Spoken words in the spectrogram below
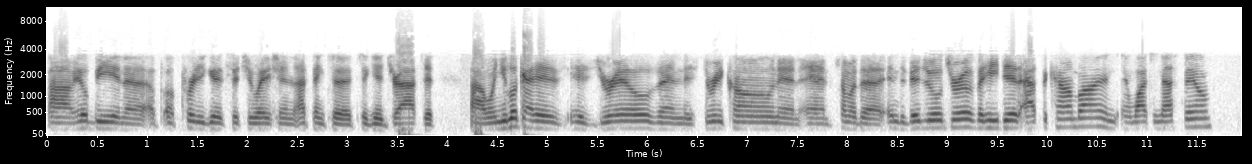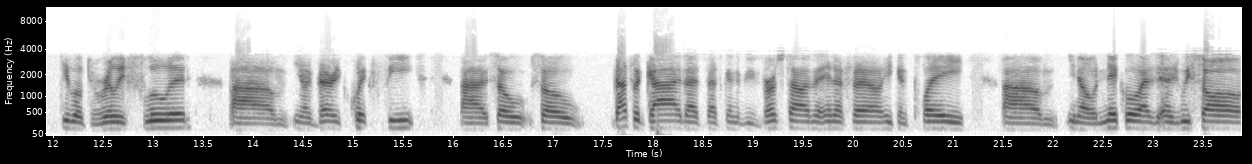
Uh, he'll be in a, a pretty good situation, I think, to to get drafted. Uh, when you look at his his drills and his three cone and and some of the individual drills that he did at the combine and, and watching that film, he looked really fluid. Um, you know, very quick feet. Uh, so so that's a guy that that's going to be versatile in the NFL. He can play. Um, you know, nickel as as we saw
